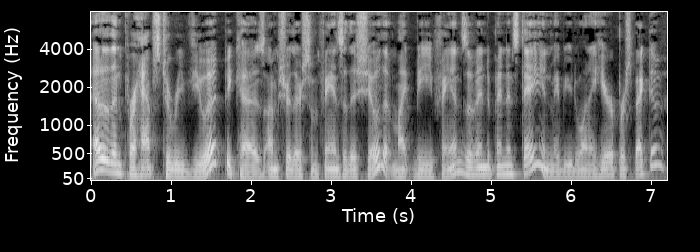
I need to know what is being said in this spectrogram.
other than perhaps to review it because I'm sure there's some fans of this show that might be fans of Independence Day and maybe you'd want to hear a perspective.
